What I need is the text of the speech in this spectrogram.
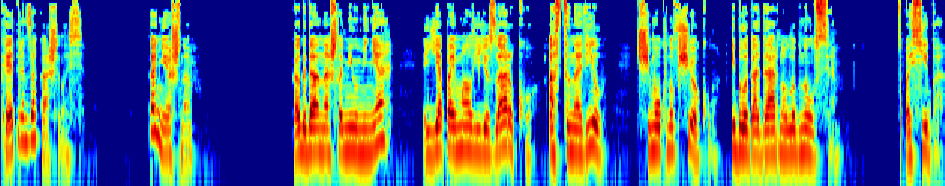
Кэтрин закашлялась. «Конечно». Когда она шла мимо меня, я поймал ее за руку, остановил, чмокнув щеку, и благодарно улыбнулся. «Спасибо»,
